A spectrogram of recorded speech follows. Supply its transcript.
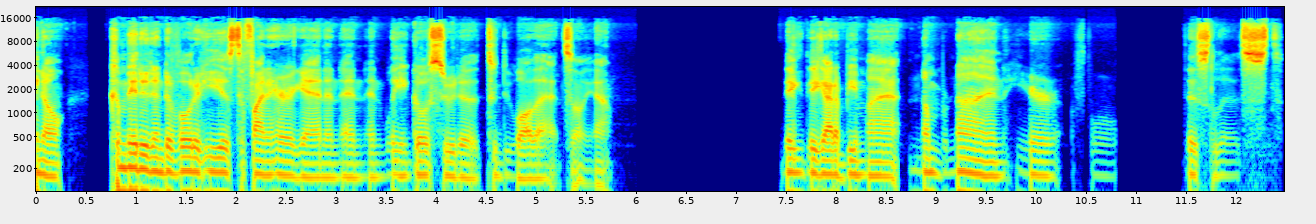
you know committed and devoted he is to finding her again, and and and what he goes through to to do all that. So yeah, they they got to be my number nine here for this list.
